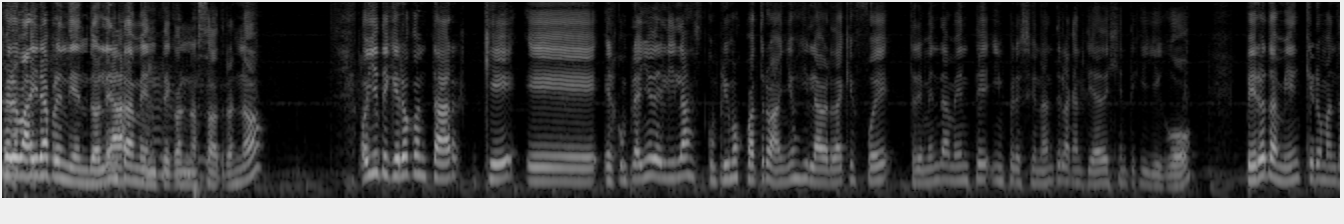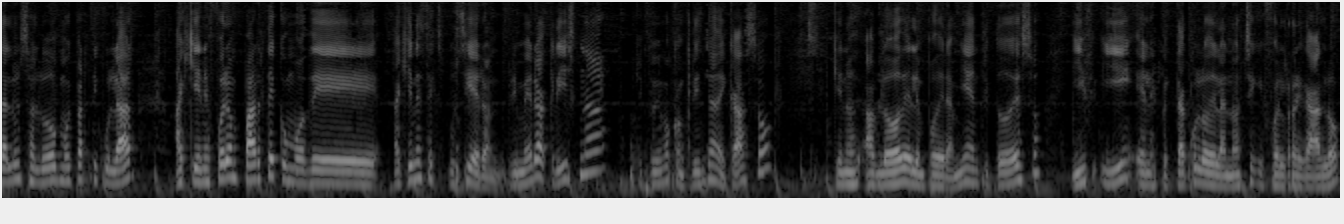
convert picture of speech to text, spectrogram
Pero va a ir aprendiendo Ya. lentamente con nosotros, ¿no? Oye, te quiero contar que eh, el cumpleaños de Lilas cumplimos cuatro años y la verdad que fue tremendamente impresionante la cantidad de gente que llegó. Pero también quiero mandarle un saludo muy particular a quienes fueron parte como de... a quienes se expusieron. Primero a Krishna, que estuvimos con Krishna de Caso, que nos habló del empoderamiento y todo eso. Y, el espectáculo de la noche que fue el regalo,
